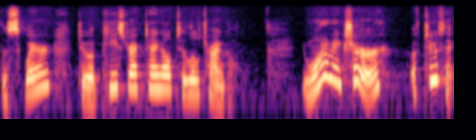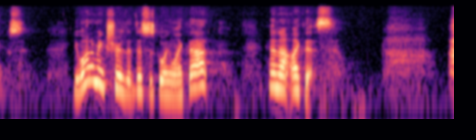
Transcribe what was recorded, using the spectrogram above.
the square to a piece rectangle to a little triangle. You want to make sure of two things. You want to make sure that this is going like that and not like this.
